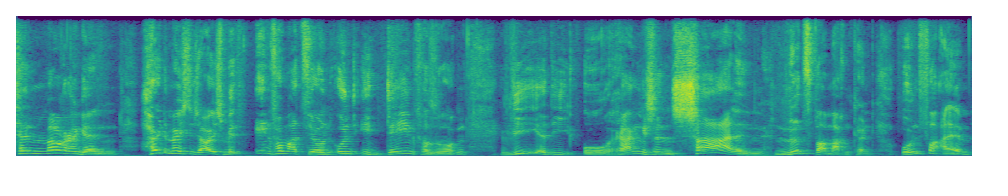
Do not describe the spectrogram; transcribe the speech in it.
Guten Morgen! Heute möchte ich Euch mit Informationen und Ideen versorgen wie ihr die Orangenschalen nutzbar machen könnt und vor allem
